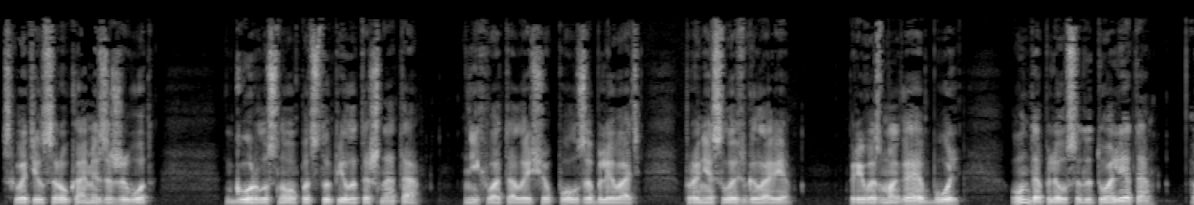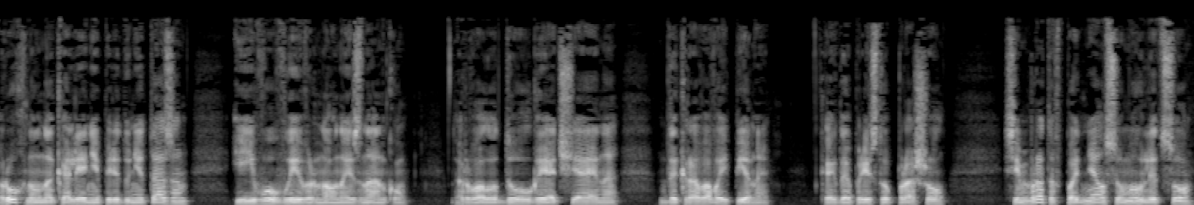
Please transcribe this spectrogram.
схватился руками за живот. К горлу снова подступила тошнота. Не хватало еще пол заблевать, пронеслось в голове. Превозмогая боль, он доплелся до туалета, рухнул на колени перед унитазом и его вывернуло наизнанку. Рвало долго и отчаянно до кровавой пены. Когда приступ прошел, Семибратов поднялся, умыл лицо,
